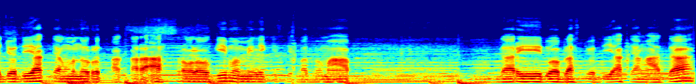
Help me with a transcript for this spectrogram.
zodiak yang menurut pakar astrologi memiliki sifat pemaaf. Dari 12 zodiak yang ada,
